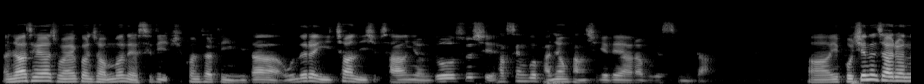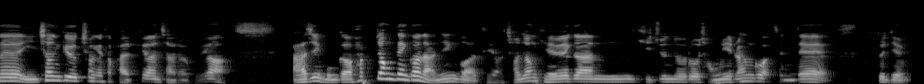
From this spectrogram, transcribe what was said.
안녕하세요. 종합권 전문 SD 입시 컨설팅입니다. 오늘은 2024학년도 수시 학생부 반영 방식에 대해 알아보겠습니다. 어, 이 보시는 자료는 인천교육청에서 발표한 자료고요. 아직 뭔가 확정된 건 아닌 것 같아요. 전형 계획안 기준으로 정리를 한 것 같은데 또 이제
